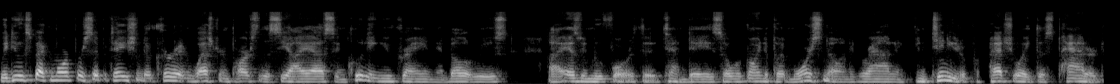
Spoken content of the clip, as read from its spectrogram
We do expect more precipitation to occur in western parts of the CIS, including Ukraine and Belarus, uh, as we move forward through 10 days. So we're going to put more snow on the ground and continue to perpetuate this pattern.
